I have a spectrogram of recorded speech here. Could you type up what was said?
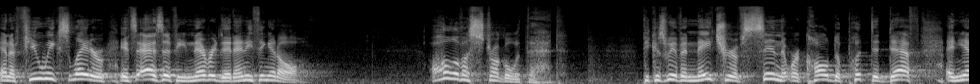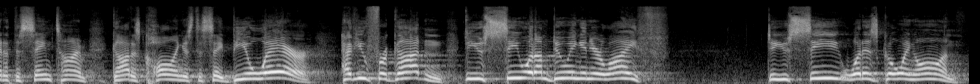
and a few weeks later, it's as if He never did anything at all. All of us struggle with that because we have a nature of sin that we're called to put to death, and yet at the same time, God is calling us to say, Be aware. Have you forgotten? Do you see what I'm doing in your life? Do you see what is going on?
